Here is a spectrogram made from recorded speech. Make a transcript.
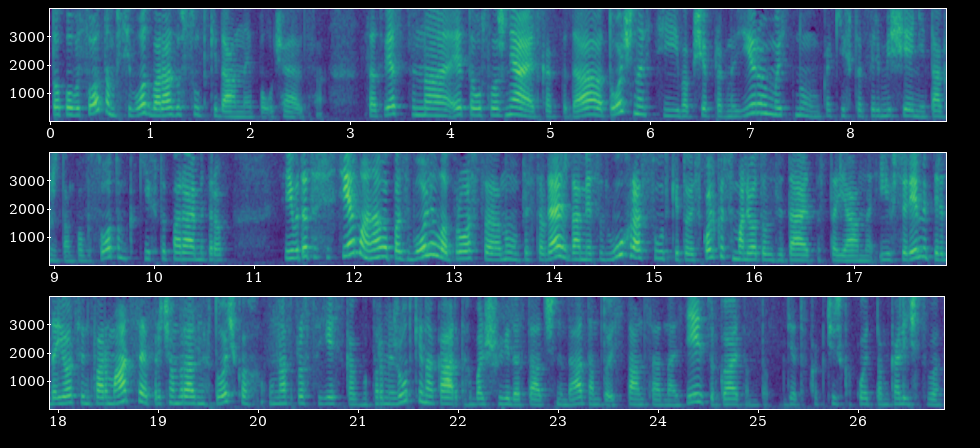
то по высотам всего два раза в сутки данные получаются. Соответственно, это усложняет как бы, да, точность и вообще прогнозируемость ну, каких-то перемещений, также там по высотам каких-то параметров. И вот эта система, она бы позволила просто, ну, представляешь, да, вместо двух раз в сутки, то есть сколько самолетов взлетает постоянно, и все время передается информация, причем в разных точках. У нас просто есть как бы промежутки на картах большие достаточно, да, там, то есть станция одна здесь, другая там, там где-то как, через какое-то там количество,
